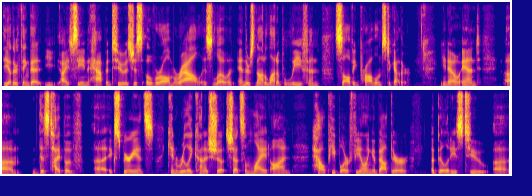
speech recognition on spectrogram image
The other thing that I've seen happen too is just overall morale is low, and there's not a lot of belief in solving problems together. You know, and um, this type of uh, experience can really kind of sh- shed some light on how people are feeling about their abilities to uh,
